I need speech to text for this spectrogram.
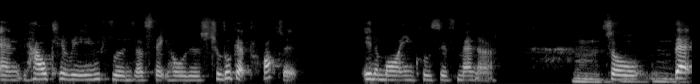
And how can we influence our stakeholders to look at profit in a more inclusive manner? Mm, so mm, that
